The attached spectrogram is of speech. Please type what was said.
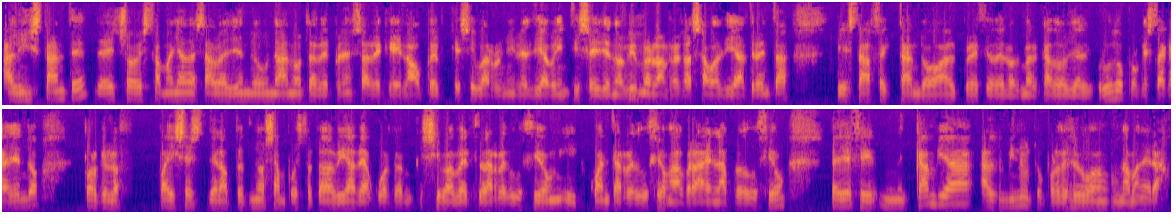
al instante. De hecho, esta mañana estaba leyendo una nota de prensa de que la OPEP, que se iba a reunir el día 26 de noviembre, la han retrasado al día 30 y está afectando al precio de los mercados del crudo porque está cayendo, porque los países de la OPEP no se han puesto todavía de acuerdo en si va a haber la reducción y cuánta reducción habrá en la producción. Es decir, cambia al minuto, por decirlo de alguna manera.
